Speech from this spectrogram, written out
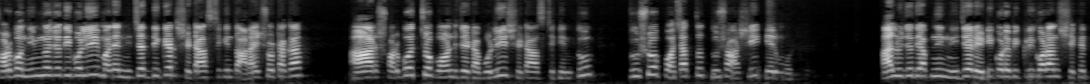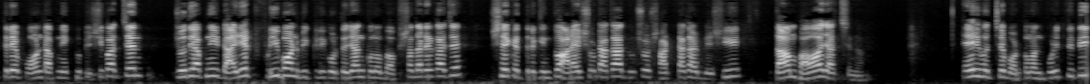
সর্বনিম্ন যদি বলি মানে নিচের দিকের, সেটা আসছে কিন্তু আড়াইশো টাকা। আর সর্বোচ্চ বন্ড যেটা বলি, সেটা আসছে কিন্তু দুশো পঁচাত্তর, দুশো আশি এর মধ্যে। আলু যদি আপনি নিজে রেডি করে বিক্রি করান, সেক্ষেত্রে বন্ড আপনি একটু বেশি পাচ্ছেন। যদি আপনি ডাইরেক্ট ফ্রি বন্ড বিক্রি করতে যান কোনো ব্যবসাদারের কাছে সেক্ষেত্রে কিন্তু আড়াইশো টাকা, দুশো ষাট টাকার বেশি দাম পাওয়া যাচ্ছে না। এই হচ্ছে বর্তমান পরিস্থিতি।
